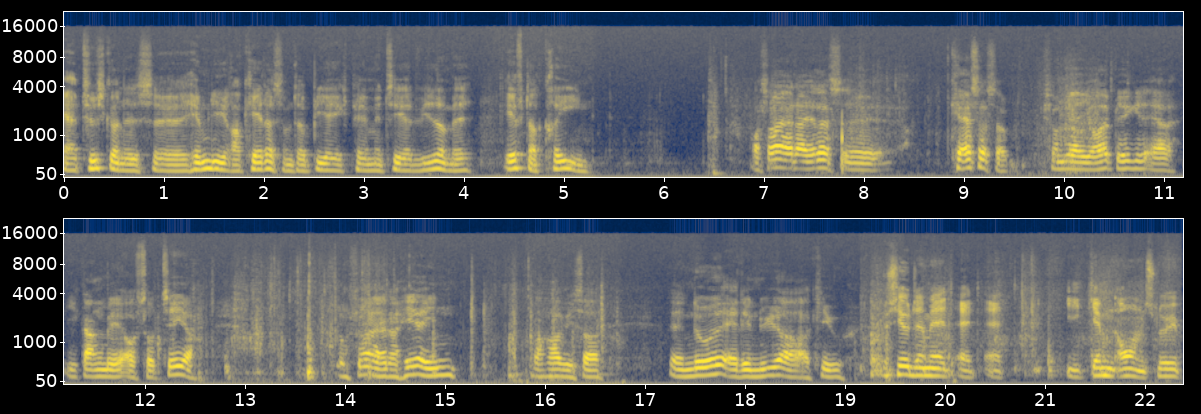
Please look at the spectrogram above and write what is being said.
er tyskernes øh, hemmelige raketter, som der bliver eksperimenteret videre med efter krigen. Og så er der ellers øh, kasser, som, som jeg i øjeblikket er i gang med at sortere. Og så er der herinde, der har vi så øh, noget af det nyere arkiv. Du siger jo det med, at, at, at I gennem årens løb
